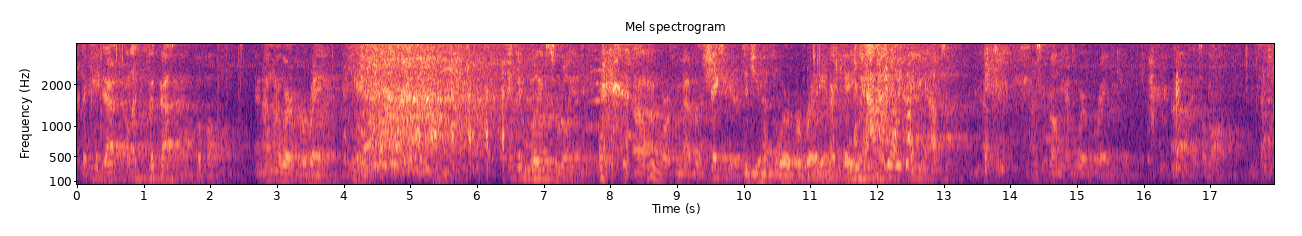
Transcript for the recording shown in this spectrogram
It's like, hey dad, I'd like to quit basketball and football, and I want to wear a beret and do William Cerulean, uh, or whomever, Shakespeare. Did you have to wear a beret in a cage? You have to, you have to, you have to. High school drama, you have to wear a beret and cape. Uh, it's a law in Texas.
